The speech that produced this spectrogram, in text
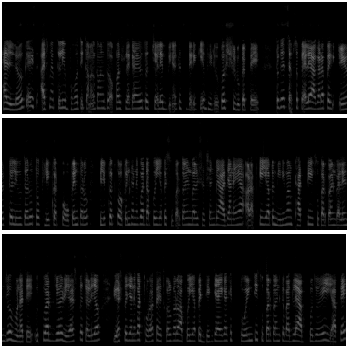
हेलो गाइस, आज मैं आपके लिए बहुत ही कमाल कमाल के ऑफर्स लेकर आया हूँ तो चले बिना किसी देरी किए वीडियो को शुरू करते हैं। तो गाइस, सबसे पहले अगर आप एयरटेल यूज़र हो तो फ्लिपकार्ट को ओपन करो। फ्लिपकार्ट को ओपन करने के बाद आपको यहाँ पे सुपर कॉइन वाले सेक्शन पे आ जाना है और आपके यहाँ पे minimum thirty super coin balance जो होना चाहिए। उसके बाद जो है रियाज पे चले जाओ। रियाज पे जाने के बाद थोड़ा सा स्क्रॉल करो, आपको यहाँ पे दिख जाएगा कि ट्वेंटी सुपर कॉइन के बदले आपको जो है यहाँ पे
